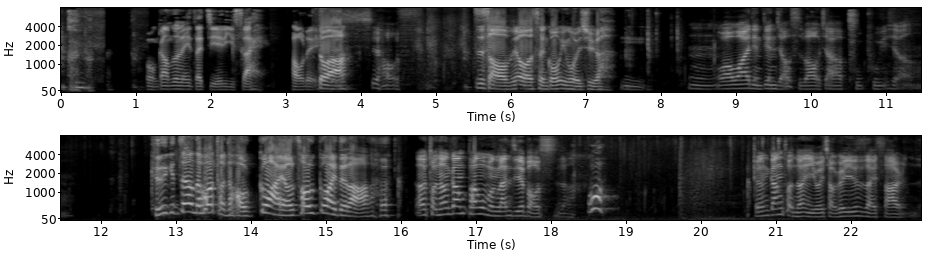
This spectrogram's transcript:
我们刚刚这边一直在接力赛，好累。对啊，笑死。至少没有成功运回去啊。嗯，嗯，我要挖一点垫脚石把我家铺铺一下。可是这样的话，团团好怪哦，超怪的啦。呃，团团刚帮我们拦截宝石啊，哇，可能刚团团以为巧克力是来杀人的。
